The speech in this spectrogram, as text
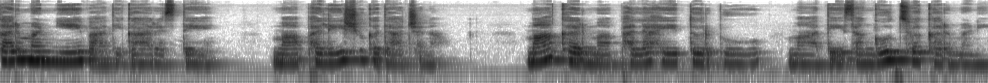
कर्मण्येवाधिकारस्ते मा फलेषु कदाचन मा कर्म फलहेतुर्भू मा ते ಸಂಗೋತ್ಸ್ವಕರ್ಮಣಿ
